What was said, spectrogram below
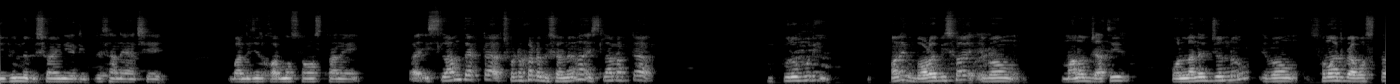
বিভিন্ন বিষয় নিয়ে ডিপ্রেশনে আছে বা নিজের কর্মসংস্থানে। ইসলাম তো একটা ছোটোখাটো বিষয় নয় না? ইসলাম একটা পুরোপুরি অনেক বড় বিষয় এবং মানব জাতির কল্যাণের জন্য এবং সমাজ ব্যবস্থা,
